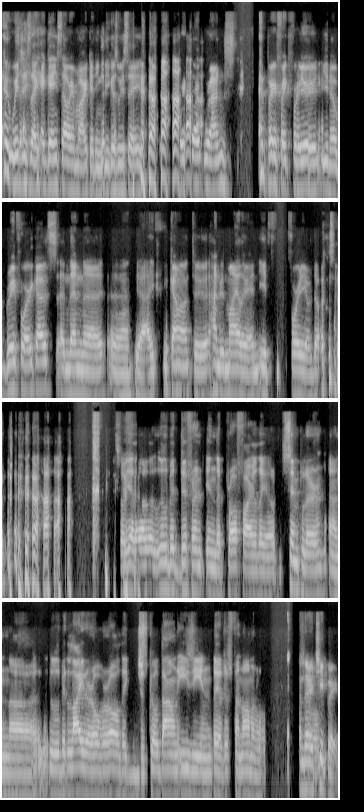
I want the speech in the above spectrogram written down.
which is like against our marketing because we say for short runs perfect for your you know brief workouts and then uh, uh yeah i come out to 100 miler and eat 40 of those so yeah, they're a little bit different in the profile. They are simpler and uh, a little bit lighter overall. They just go down easy and they are just phenomenal. and they're cheaper.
